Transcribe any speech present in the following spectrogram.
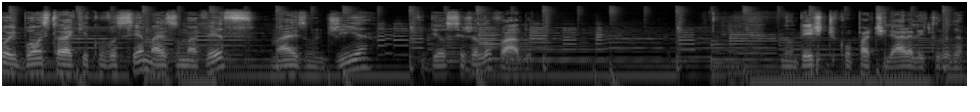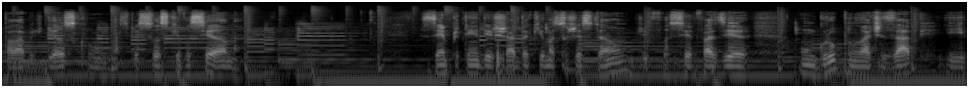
Foi bom estar aqui com você mais uma vez, mais um dia. Que Deus seja louvado. Não deixe de compartilhar a leitura da palavra de Deus com as pessoas que você ama. Sempre tenho deixado aqui uma sugestão de você fazer um grupo no WhatsApp e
